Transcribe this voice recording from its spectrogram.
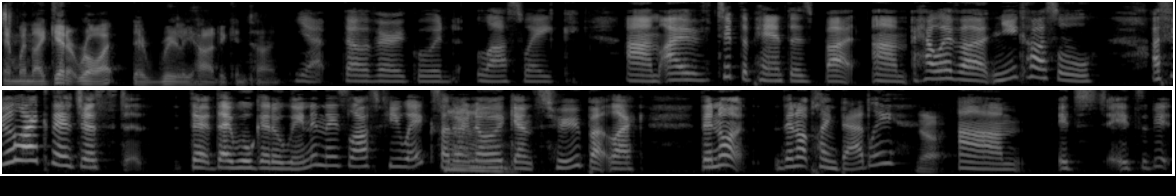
and when they get it right, they're really hard to contain. Yeah, they were very good last week. Um, I've tipped the Panthers, but um, however, Newcastle, I feel like they're just they, they will get a win in these last few weeks. I don't know Hmm. against who, but like they're not they're not playing badly. Yeah. Um, it's it's a bit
